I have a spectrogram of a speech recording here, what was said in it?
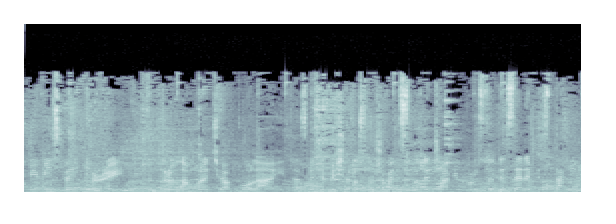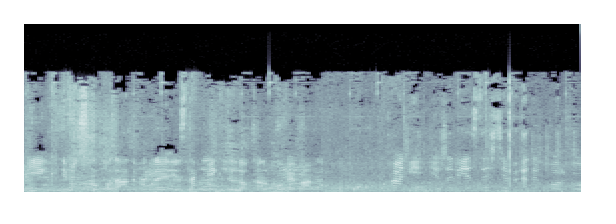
Mimi's Bakery, którą nam poleciła Pola i teraz będziemy się rozkoszować słodyczami. Po prostu deserem jest tak pięknie wszystko podane, w ogóle jest tak piękny lokal, mówię Wam. Kochani, jeżeli jesteście w Edynburgu,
